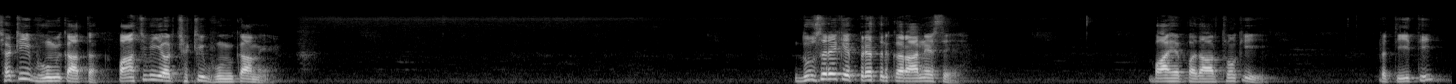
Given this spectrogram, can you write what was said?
छठी भूमिका तक, पांचवी और छठी भूमिका में, दूसरे के प्रयत्न कराने से बाह्य पदार्थों की प्रतीति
